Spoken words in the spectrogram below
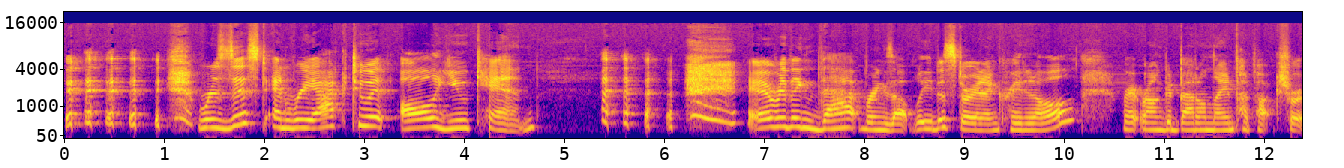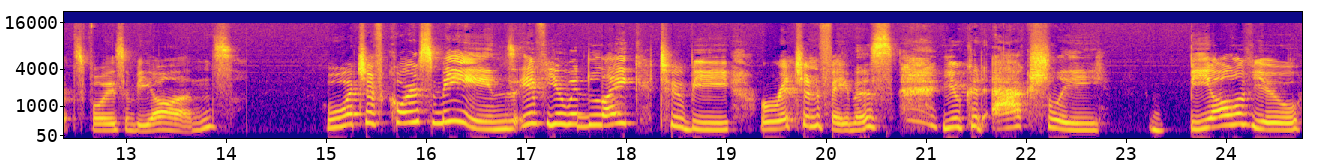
Resist and react to it all you can. Everything that brings up, will you destroy and uncreate it all? Right, wrong, good, bad, all nine, POD POC, shorts, boys, and beyonds. Which, of course, means if you would like to be rich and famous, you could actually be all of you.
